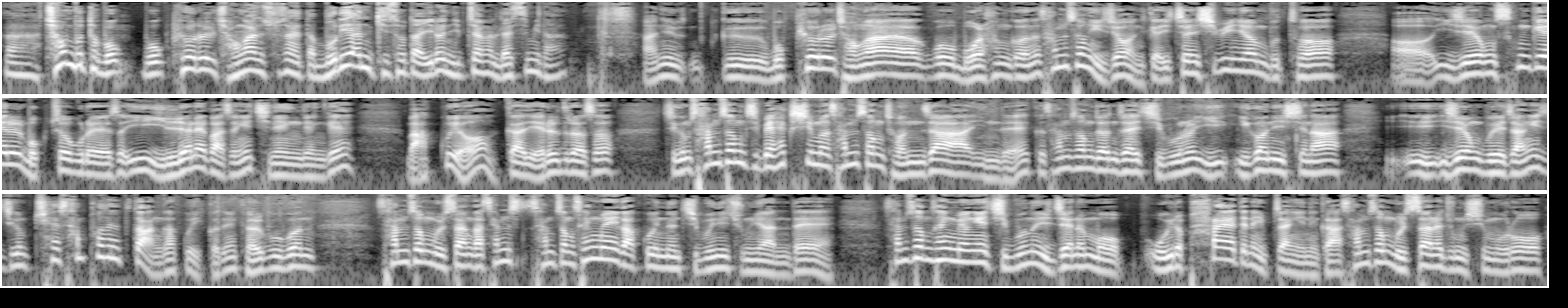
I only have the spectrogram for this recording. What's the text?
아, 처음부터 목, 목표를 정한 수사였다. 무리한 기소다. 이런 입장을 냈습니다. 아니, 그, 목표를 정하고 뭘 한 거는 삼성이죠. 그러니까 2012년부터 어, 이재용 승계를 목적으로 해서 이 일련의 과정이 진행된 게 맞고요. 그러니까 예를 들어서 지금 삼성 집의 핵심은 삼성전자인데 그 삼성전자의 지분을 이, 이건희 씨나 이, 이재용 부회장이 지금 최 3%도 안 갖고 있거든요. 결국은 삼성물산과 삼, 성생명이 갖고 있는 지분이 중요한데 삼성생명의 지분은 이제는 뭐 오히려 팔아야 되는 입장이니까 삼성물산을 중심으로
